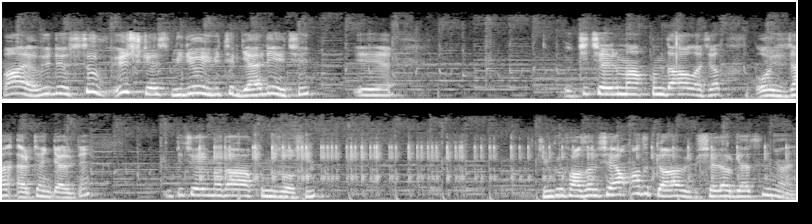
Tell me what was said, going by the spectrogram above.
Var ya video sırf 3 kez videoyu bitir geldiği için e, iki çevirme hakkım daha alacak. O yüzden erken geldi. İki çevirme daha hakkımız olsun. Çünkü fazla bir şey yapmadık ya abi. Bir şeyler gelsin yani.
